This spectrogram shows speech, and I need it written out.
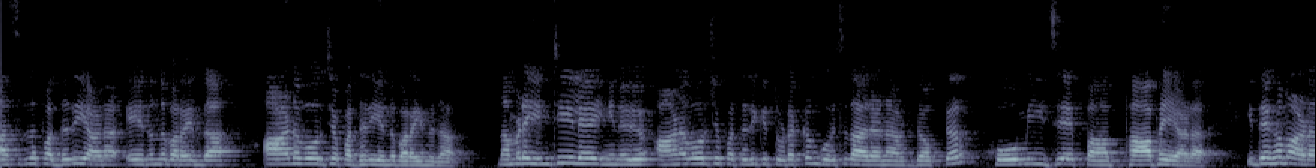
ആശ്രിത പദ്ധതിയാണ് ഏതെന്ന് പറയുന്നത്? ആണവോർജ പദ്ധതി എന്ന് പറയുന്നത്. നമ്മുടെ ഇന്ത്യയിലെ ഇങ്ങനെ ഒരു ആണവോർജ പദ്ധതിക്ക് തുടക്കം കുറിച്ചത് ആരാണ്? ഡോക്ടർ ഹോമി ജെ ഭാഭയാണ്. ഇദ്ദേഹമാണ്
